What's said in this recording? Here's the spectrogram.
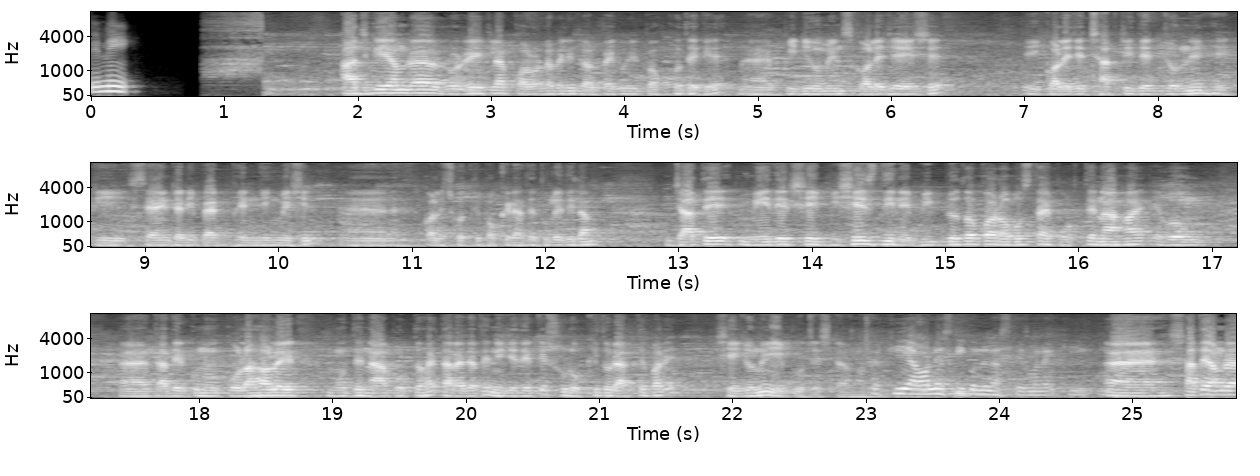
তিনি। আজকে আমরা রোটারি ক্লাব করলাবেলি জলপাইগুড়ির পক্ষ থেকে পিডি ওমেন্স কলেজে এসে এই কলেজের ছাত্রীদের জন্য একটি sanitary pad vending machine college কর্তৃপক্ষের হাতে তুলে দিলাম। যাতে মেয়েদের সেই বিশেষ দিনে বিব্রতকর অবস্থায় পড়তে না হয় এবং তাদের কোনো কোলাহলের মধ্যে না পড়তে হয় তারা যাতে নিজেদেরকে সুরক্ষিত রাখতে পারে সেই জন্যই এই প্রচেষ্টা আমাদের। কি অ্যাওয়ারনেস কি করলেন আজকে? মানে কি সাথে আমরা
